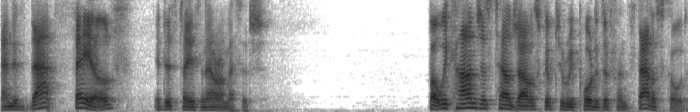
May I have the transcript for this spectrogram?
And if that fails, it displays an error message. But we can't just tell JavaScript to report a different status code,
